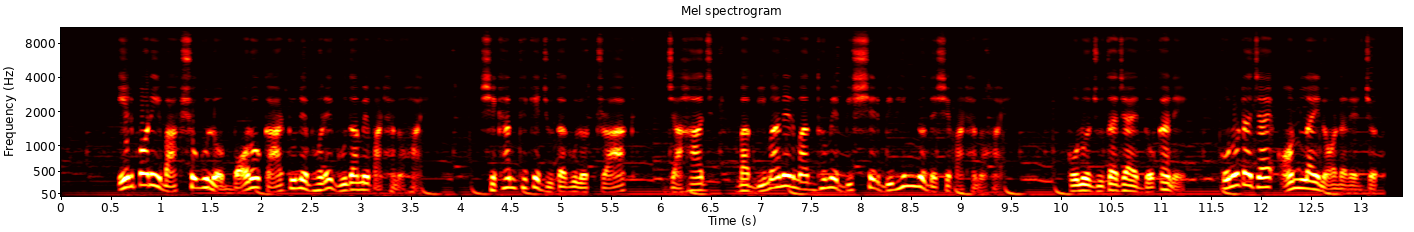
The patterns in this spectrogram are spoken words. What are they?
এরপর এই বাক্সগুলো বড় কার্টুনে ভরে গুদামে পাঠানো হয়। সেখান থেকে জুতাগুলো ট্রাক, জাহাজ বা বিমানের মাধ্যমে বিশ্বের বিভিন্ন দেশে পাঠানো হয়। কোনো জুতা যায় দোকানে, কোনোটা যায় অনলাইন অর্ডারের জন্য।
